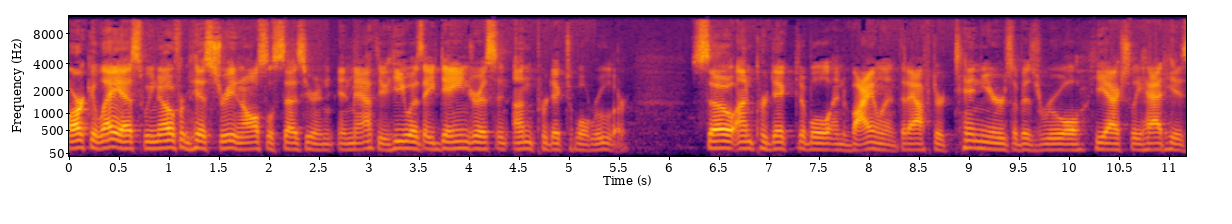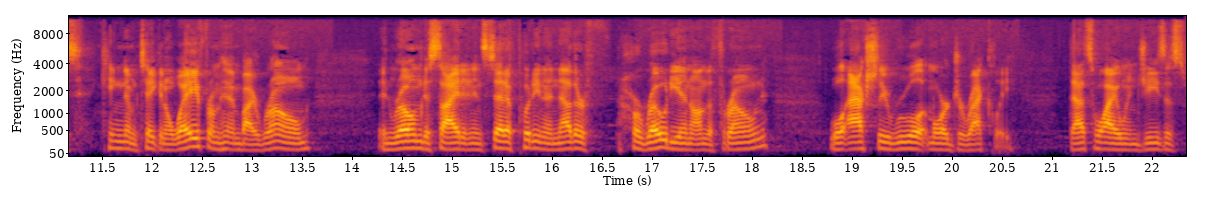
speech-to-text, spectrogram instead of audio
Archelaus, we know from history, and also says here in, in Matthew, he was a dangerous and unpredictable ruler so unpredictable and violent that after 10 years of his rule, he actually had his kingdom taken away from him by Rome. And Rome decided instead of putting another Herodian on the throne, we'll actually rule it more directly. That's why when Jesus,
